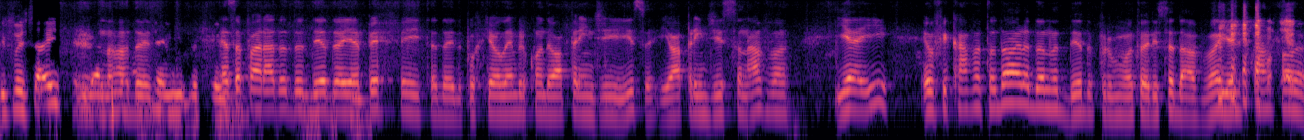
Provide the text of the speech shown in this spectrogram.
E foi só isso, tá ligado? Não, doido. coisas. Essa parada do dedo aí é perfeita, doido, porque eu lembro quando eu aprendi isso, e eu aprendi isso na van. E aí, eu ficava toda hora dando dedo pro motorista da van e ele ficava falando,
